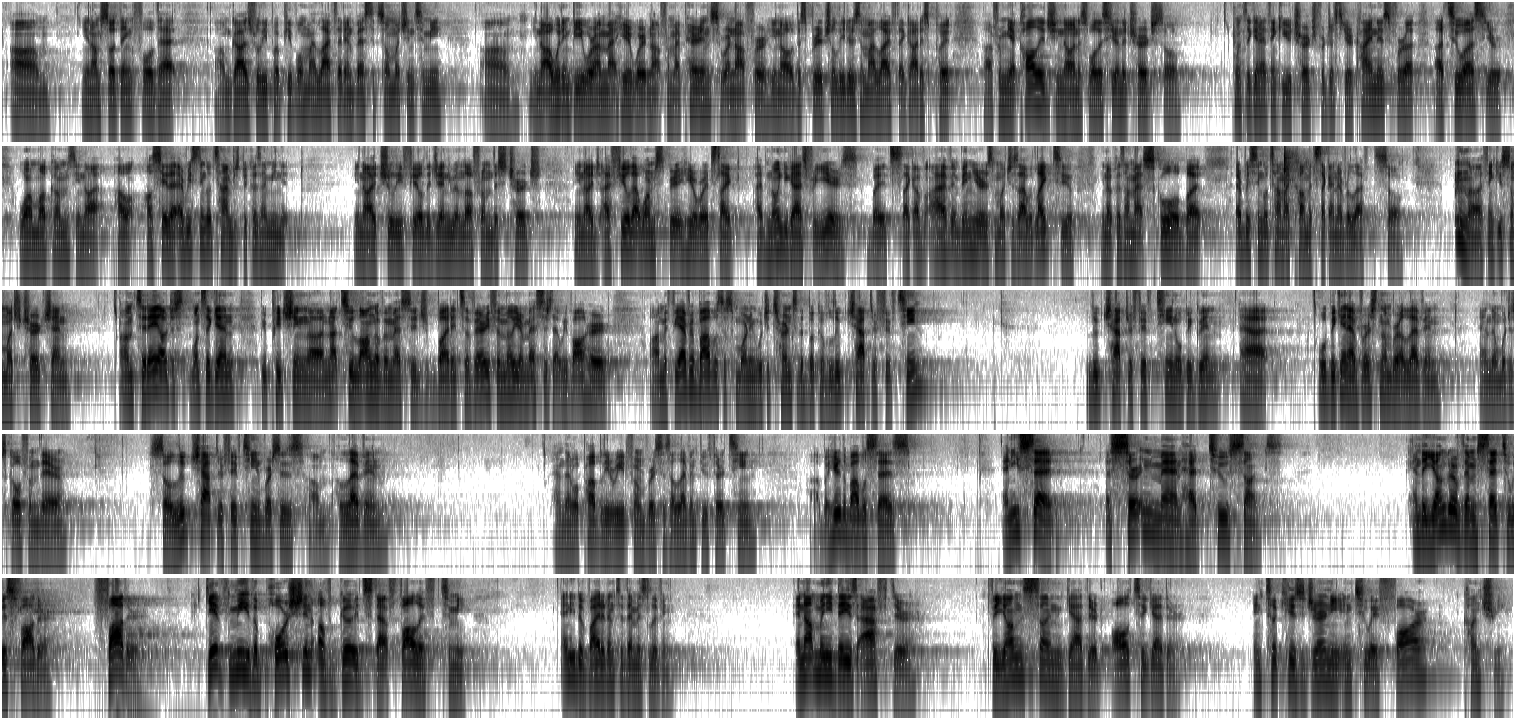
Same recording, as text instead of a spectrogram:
Um, you know, I'm so thankful that um, God's really put people in my life that invested so much into me. Um, you know, I wouldn't be where I'm at here were it not for my parents, were it not for, you know, the spiritual leaders in my life that God has put uh, for me at college, you know, and as well as here in the church. So once again, I thank you, church, for just your kindness for uh, uh, to us, your warm welcomes. You know, I, will I'll say that every single time, just because I mean it. You know, I truly feel the genuine love from this church. You know, I, I feel that warm spirit here, where it's like I've known you guys for years, but it's like I've, I haven't been here as much as I would like to. You know, because I'm at school. But every single time I come, it's like I never left. So, uh, thank you so much, church, and um, today, I'll just once again be preaching uh, not too long of a message, but it's a very familiar message that we've all heard. Um, if you have your Bibles this morning, would you turn to the book of Luke, chapter 15? Luke chapter 15, we'll begin at, we'll begin at verse number 11, and then we'll just go from there. So, Luke chapter 15, verses um, 11, and then we'll probably read from verses 11 through 13. Uh, but here the Bible says, and he said, A certain man had two sons. And the younger of them said to his father, Father, give me the portion of goods that falleth to me. And he divided unto them his living. And not many days after, the young son gathered all together and took his journey into a far country,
